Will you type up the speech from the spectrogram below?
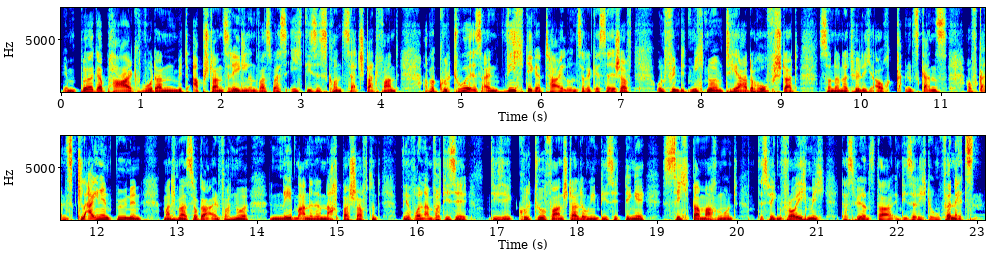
im Bürgerpark, wo dann mit Abstandsregeln und was weiß ich dieses Konzert stattfand. Aber Kultur ist ein wichtiger Teil unserer Gesellschaft und findet nicht nur im Theaterhof statt, sondern natürlich auch ganz, ganz auf ganz kleinen Bühnen, manchmal sogar einfach nur nebenan in der Nachbarschaft. Und wir wollen einfach diese, diese Kulturveranstaltungen, diese Dinge sichtbar machen und deswegen freue ich mich, dass wir uns da in dieser Richtung vernetzen.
